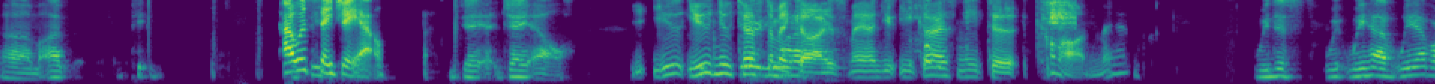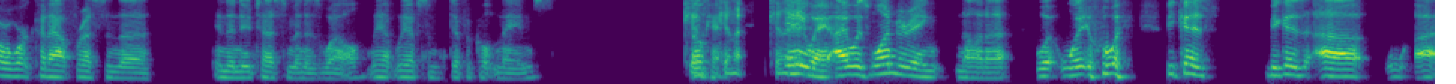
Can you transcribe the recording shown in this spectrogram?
Um, I. P- I would say JL. J JL. You you New Testament you wanna... guys, man, you, you guys need to come on, man. We just we, we have we have our work cut out for us in the in the New Testament as well. We have we have some difficult names. Can, okay. Can I, can anyway, I, I, was wondering, Nana, what, what, what because because uh, uh,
